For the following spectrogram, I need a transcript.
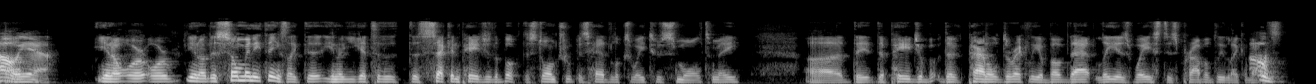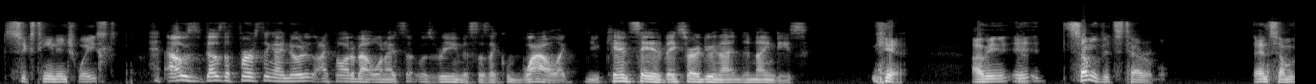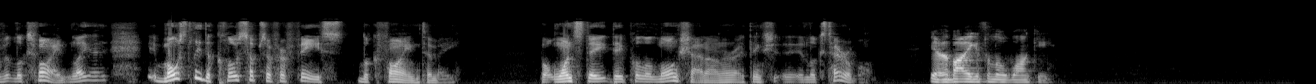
Oh yeah. You know, or or you know, there's so many things like the you know you get to the, the second page of the book, the stormtrooper's head looks way too small to me. Uh, the the page the panel directly above that, Leia's waist is probably like about Oh. 16 inch waist. I was that was the first thing I noticed. I thought about when I was reading this. I was like, wow, like you can't say that they started doing that in the '90s. Yeah, I mean, it, it- some of it's terrible, and some of it looks fine. Like mostly the close-ups of her face look fine to me, but once they they pull a long shot on her, I think she, it looks terrible. Yeah, the body gets a little wonky.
